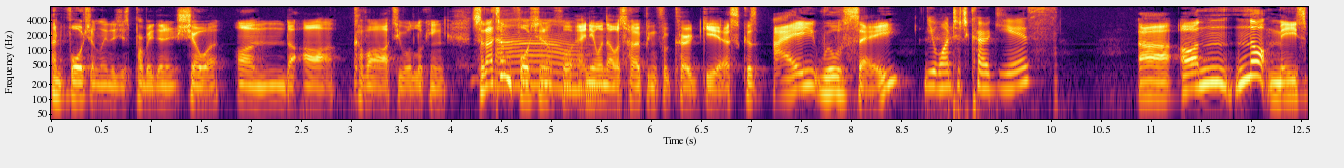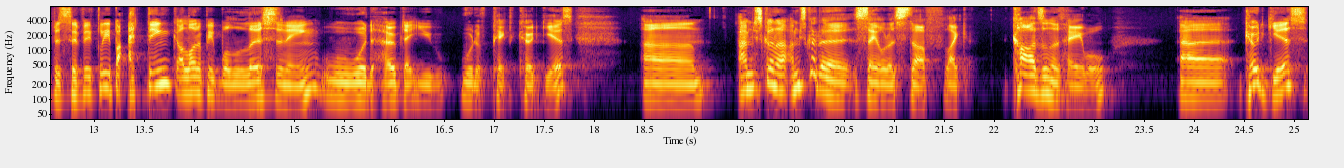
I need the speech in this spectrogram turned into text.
unfortunately they just probably didn't show it on the art cover art you were looking. So that's unfortunate Ah. for anyone that was hoping for Code Geass because I will say You wanted Code Geass? uh, on not me specifically, but I think a lot of people listening would hope that you would have picked Code Geass. Um, I'm just gonna I'm just gonna say all this stuff like cards on the table. Uh, Code Geass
